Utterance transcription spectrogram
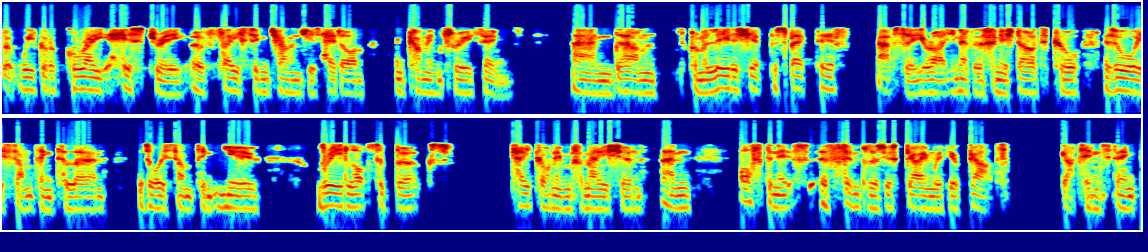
But we've got a great history of facing challenges head on and coming through things. And um, from a leadership perspective, absolutely right. You're never the finished article. There's always something to learn. There's always something new read lots of books, take on information, and often it's as simple as just going with your gut, gut instinct.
